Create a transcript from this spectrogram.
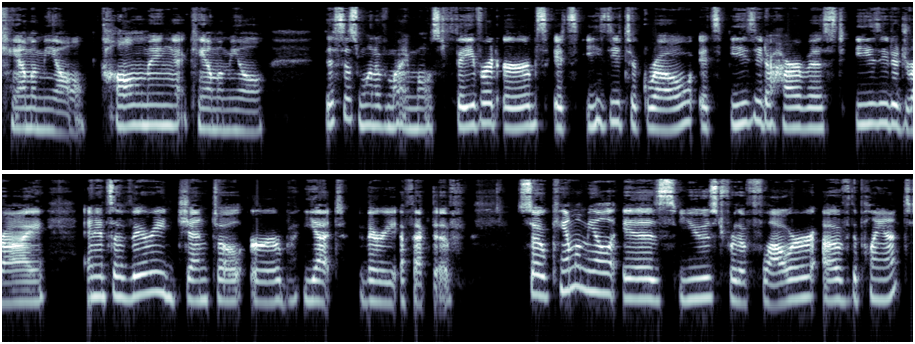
chamomile, calming chamomile. This is one of my most favorite herbs. It's easy to grow, it's easy to harvest, easy to dry, and it's a very gentle herb, yet very effective. So, chamomile is used for the flower of the plant.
